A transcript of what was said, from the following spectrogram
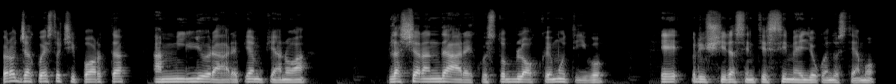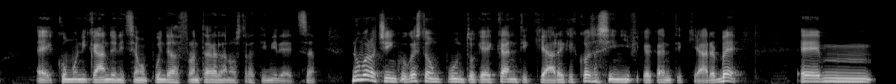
però già questo ci porta a migliorare pian piano, a lasciare andare questo blocco emotivo e riuscire a sentirsi meglio quando stiamo eh, comunicando iniziamo appunto ad affrontare la nostra timidezza. Numero 5, questo è un punto che è canticchiare. Che cosa significa canticchiare? Beh, ehm,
